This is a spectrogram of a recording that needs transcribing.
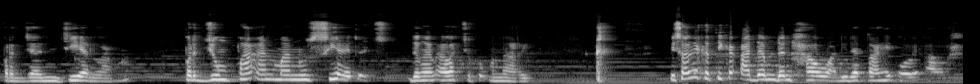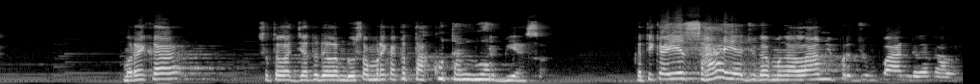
perjanjian lama, perjumpaan manusia itu dengan Allah cukup menarik. Misalnya ketika Adam dan Hawa didatangi oleh Allah. Mereka setelah jatuh dalam dosa mereka ketakutan luar biasa. Ketika Yesaya juga mengalami perjumpaan dengan Allah.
